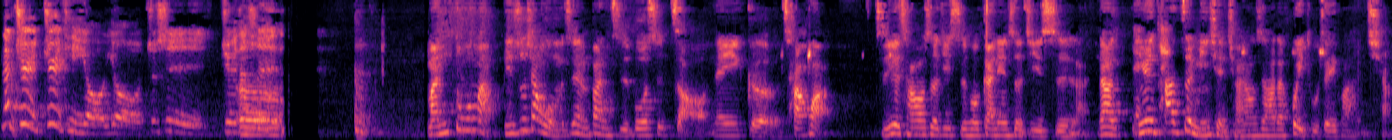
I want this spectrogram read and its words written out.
那具具体有有就是觉得是蛮多嘛，比如说像我们之前办直播是找那个插画。职业插画设计师或概念设计师来，那因为他最明显强项是他在绘图这一块很强。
